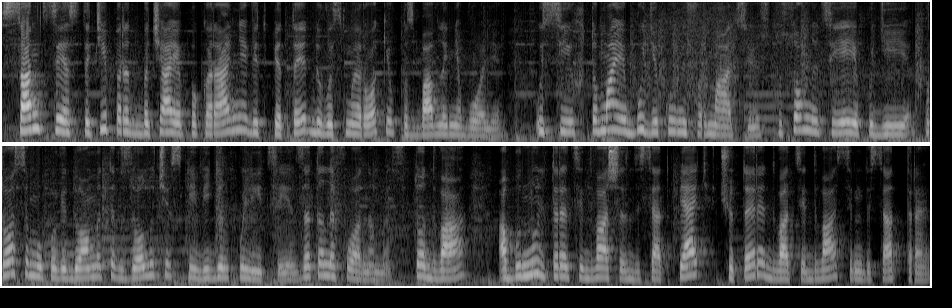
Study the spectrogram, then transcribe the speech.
Санкція статті передбачає покарання від 5 до 8 років позбавлення волі. Усі, хто має будь-яку інформацію стосовно цієї події, просимо повідомити в Золочівський відділ поліції за телефонами 102 або 032 65 4 22 73.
